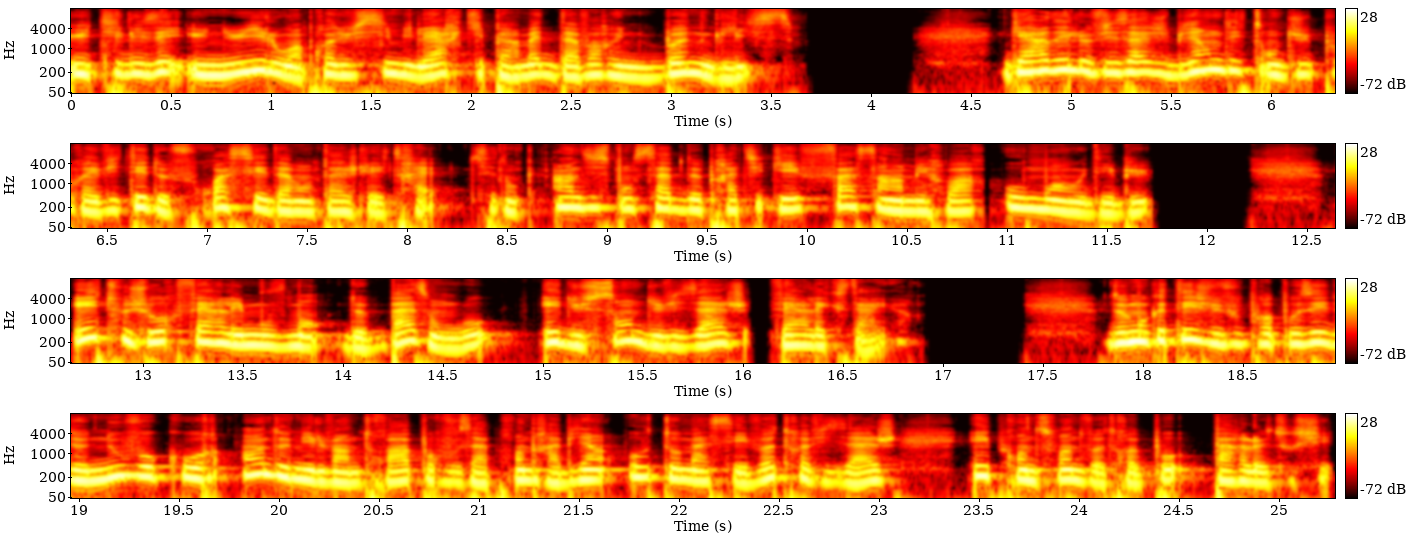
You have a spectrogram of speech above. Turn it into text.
Utilisez une huile ou un produit similaire qui permettent d'avoir une bonne glisse. Gardez le visage bien détendu pour éviter de froisser davantage les traits. C'est donc indispensable de pratiquer face à un miroir au moins au début. Et toujours faire les mouvements de bas en haut et du centre du visage vers l'extérieur. De mon côté, je vais vous proposer de nouveaux cours en 2023 pour vous apprendre à bien automasser votre visage et prendre soin de votre peau par le toucher.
